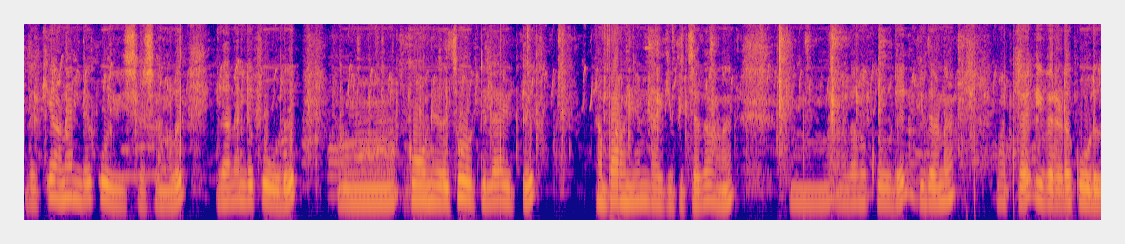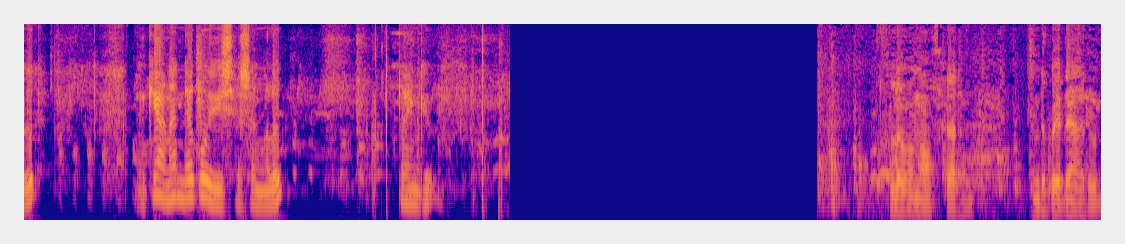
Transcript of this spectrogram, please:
ഇതൊക്കെയാണ് എന്റെ കോഴി വിശേഷങ്ങൾ ഇതാണ് എന്റെ കൂട്. കോണിയുടെ ചുവട്ടിലായിട്ട് ഞാൻ പറഞ്ഞുണ്ടാക്കിപ്പിച്ചതാണ് അതാണ് കൂട്. ഇതാണ് മറ്റേ ഇവരുടെ കൂട്. ഇതൊക്കെയാണ് എന്റെ കോഴി വിശേഷങ്ങൾ താങ്ക് ഹലോ നമസ്കാരം. എന്റെ പേര് അരുൺ.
